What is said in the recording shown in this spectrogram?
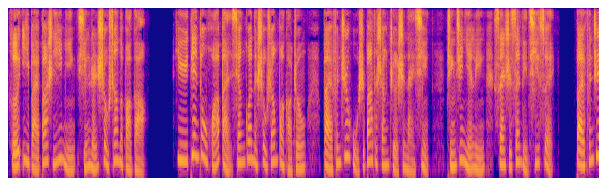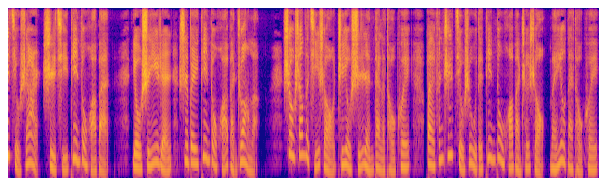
和一百八十一名行人受伤的报告。与电动滑板相关的受伤报告中，百分之五十八的伤者是男性。平均年龄三十三点七岁，百分之九十二是骑电动滑板，有十一人是被电动滑板撞了。受伤的骑手只有十人戴了头盔，百分之九十五的电动滑板车手没有戴头盔。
